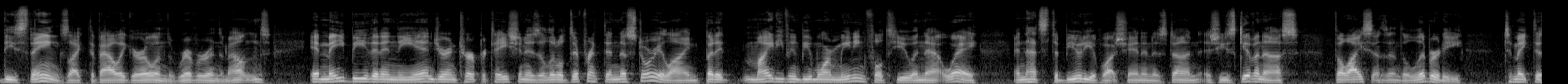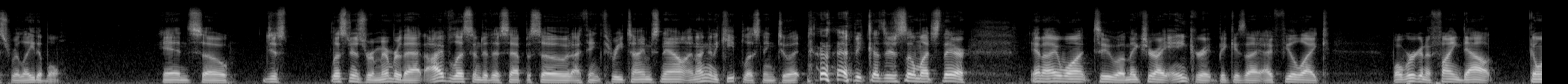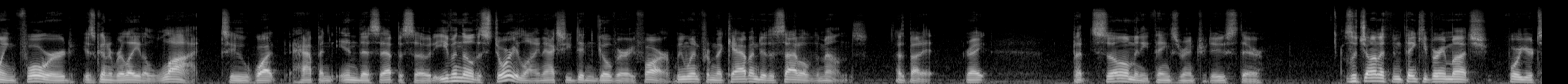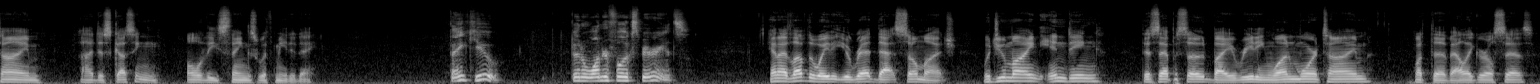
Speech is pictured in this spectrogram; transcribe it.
these things like the Valley Girl and the river and the mountains, it may be that in the end your interpretation is a little different than the storyline, but it might even be more meaningful to you in that way. And that's the beauty of what Shannon has done, is she's given us the license and the liberty to make this relatable. And so just listeners remember that. I've listened to this episode I think 3 times now and I'm going to keep listening to it because there's so much there. And I want to uh, make sure I anchor it because I, I feel like what we're going to find out going forward is going to relate a lot to what happened in this episode, even though the storyline actually didn't go very far. We went from the cabin to the saddle of the mountains. That's about it, right? But so many things were introduced there. So, Jonathan, thank you very much for your time uh, discussing all of these things with me today. Thank you. It's Been a wonderful experience. And I love the way that you read that so much. Would you mind ending this episode by reading one more time what the Valley Girl says?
